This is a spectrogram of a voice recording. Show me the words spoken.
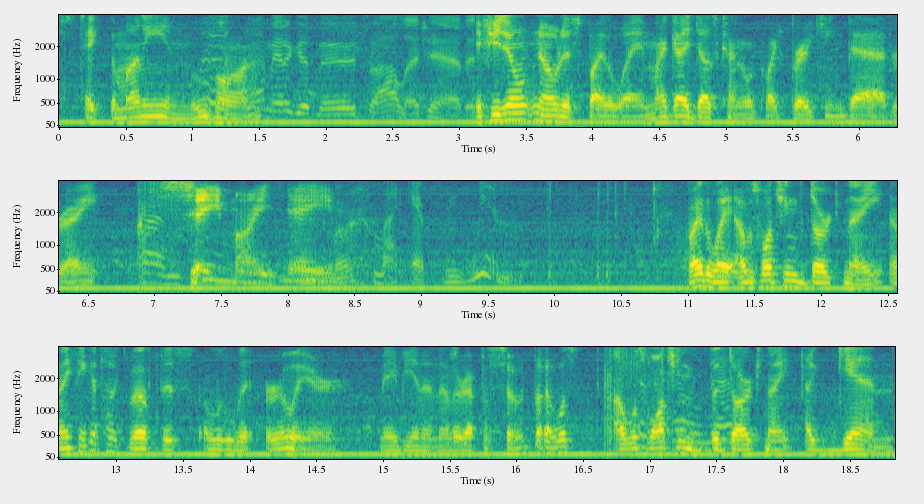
Just take the money and move on. I'm in a good mood, so I'll let you have it. If you don't notice, by the way, my guy does kind of look like Breaking Bad, right? I'm Say my name. my. By the way, I was watching The Dark Knight, and I think I talked about this a little bit earlier, maybe in another episode. But I was I was watching The. Dark Knight again.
